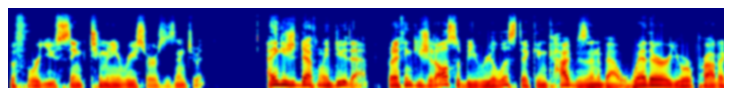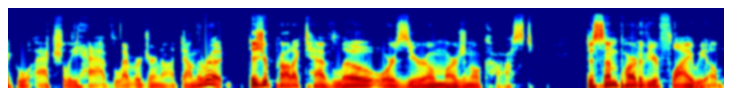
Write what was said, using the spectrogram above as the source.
before you sink too many resources into it. I think you should definitely do that. But I think you should also be realistic and cognizant about whether your product will actually have leverage or not down the road. Does your product have low or zero marginal cost? Does some part of your flywheel,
